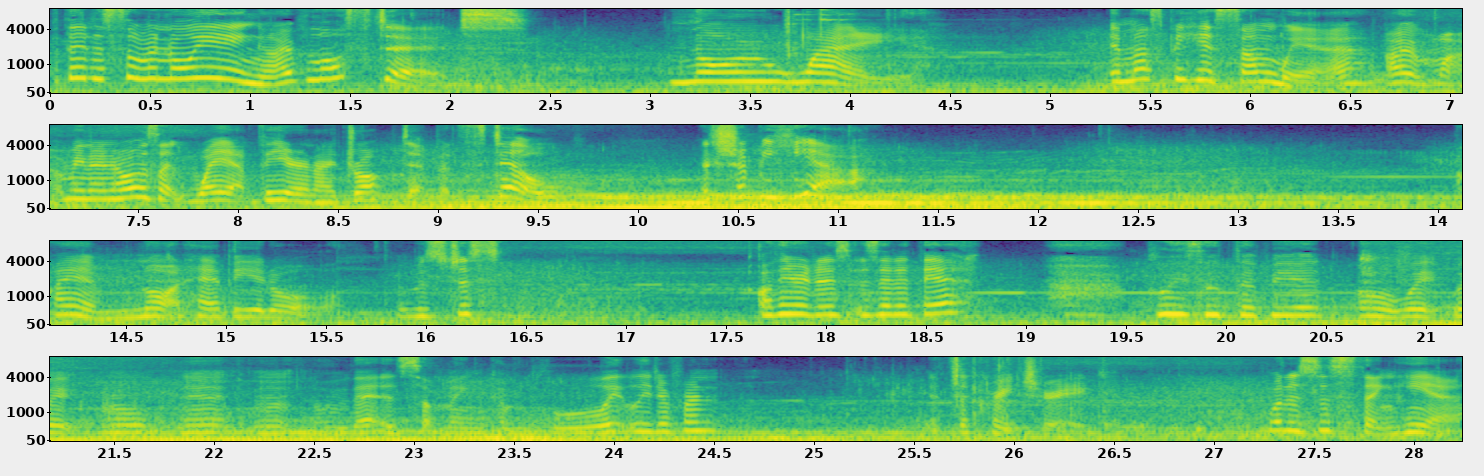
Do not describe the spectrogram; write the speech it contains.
But that is so annoying. I've lost it. No way. It must be here somewhere. I, I mean, I know it was like way up there and I dropped it, but still, it should be here. I am not happy at all. It was just... Oh, there it is. Is it there? Please let that be it. Oh, wait, wait. No, eh, no, no, that is something completely different. It's a creature egg. What is this thing here?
